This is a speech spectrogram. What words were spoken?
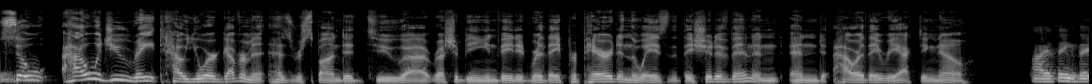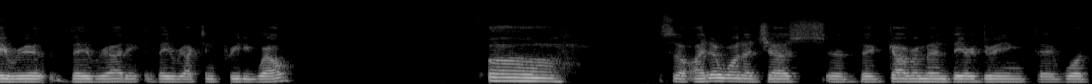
So how would you rate how your government has responded to uh, russia being invaded? Were they prepared in the ways that they should have been? And and how are they reacting now? I think they re- they reacting they reacting pretty well. Uh, so I don't want to judge uh, the government. They are doing the, what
